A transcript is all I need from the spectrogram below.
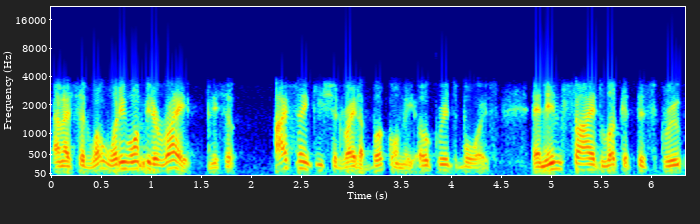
and I said, "Well, what do you want me to write?" And he said, "I think you should write a book on the Oak Ridge Boys, an inside look at this group."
